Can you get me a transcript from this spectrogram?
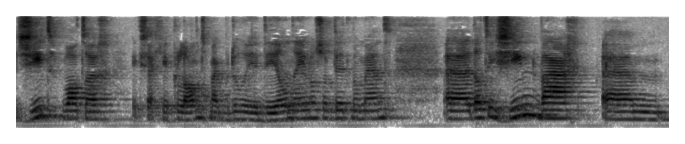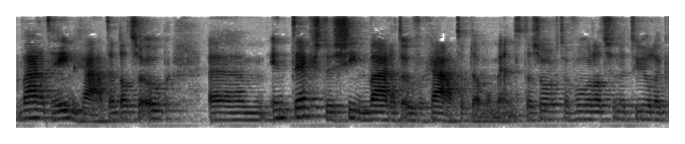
ziet wat er, ik zeg je klant, maar ik bedoel je deelnemers op dit moment. Uh, dat die zien waar, ehm, waar het heen gaat. En dat ze ook ehm, in tekst dus zien waar het over gaat op dat moment. Dat zorgt ervoor dat ze natuurlijk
